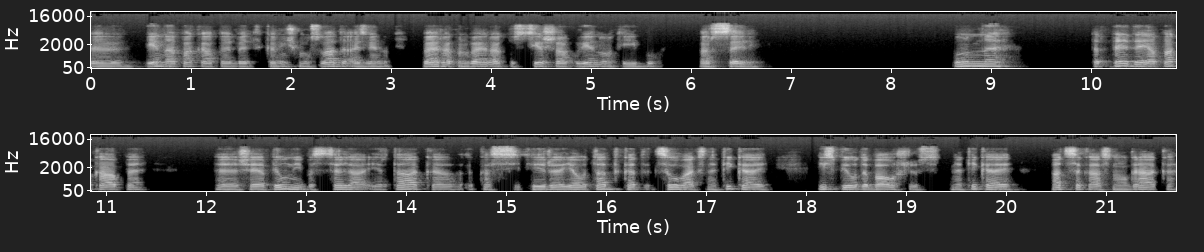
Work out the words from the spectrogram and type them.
vienā pakāpē, bet ka viņš mūs vada aizvien vairāk un vairāk uz ciešāku vienotību ar sevi. Un tad pēdējā pakāpe šajā pilnības ceļā ir tā, ka, kas ir jau tad, kad cilvēks ne tikai izpilda baušļus, ne tikai atsakās no grēka,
